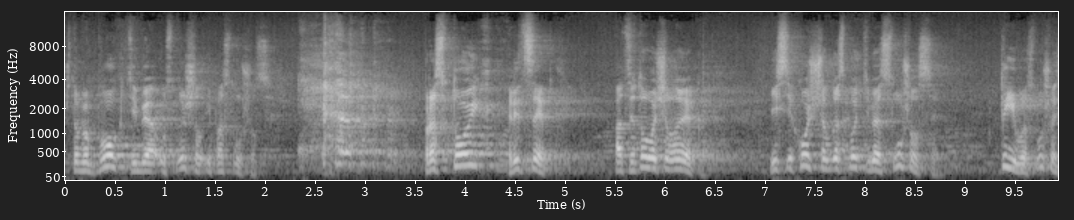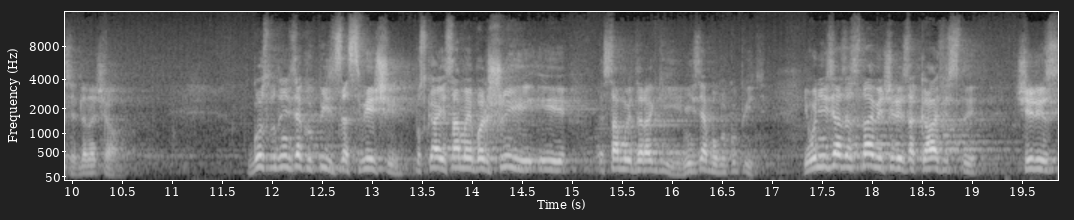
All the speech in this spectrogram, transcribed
чтобы Бог тебя услышал и послушался. Простой рецепт от святого человека. Если хочешь, чтобы Господь тебя слушался, ты его слушайся для начала – Господу нельзя купить за свечи, пускай и самые большие, и самые дорогие. Нельзя Бога купить. Его нельзя заставить через акафисты, через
